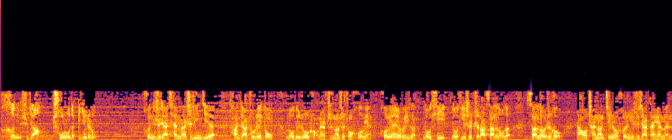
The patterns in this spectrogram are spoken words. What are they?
何女士家出入的必经之路。何女士家前面是临街，他们家住这栋楼的入口呢，只能是从后边，后面有一个楼梯，楼梯是直达三楼的，三楼之后，然后才能进入何女士家单元门。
